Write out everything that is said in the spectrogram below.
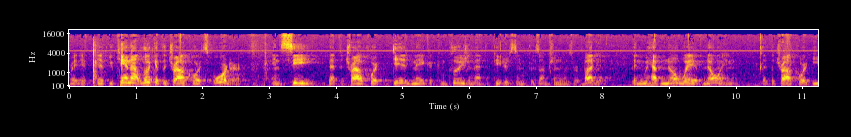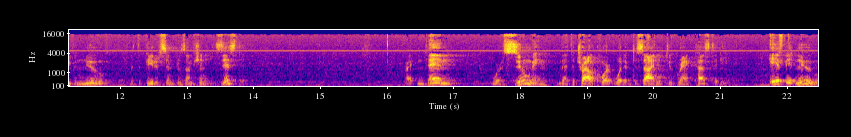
right, if, if you cannot look at the trial court's order and see that the trial court did make a conclusion that the Petersen presumption was rebutted, then we have no way of knowing that the trial court even knew that the Petersen presumption existed. Right, and then we're assuming that the trial court would have decided to grant custody if it knew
